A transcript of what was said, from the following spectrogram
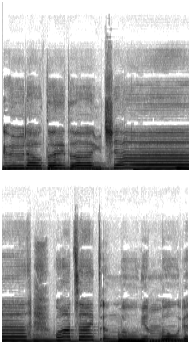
遇到对的一切。我在等某年某月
